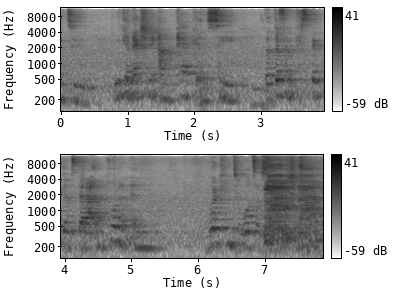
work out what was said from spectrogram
need to we can actually unpack and see the different perspectives that are important in working towards a solution.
